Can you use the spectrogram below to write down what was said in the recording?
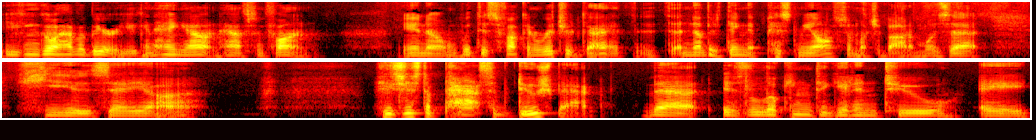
You can go have a beer. You can hang out and have some fun. You know, with this fucking Richard guy, another thing that pissed me off so much about him was that he is a uh, he's just a passive douchebag that is looking to get into a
